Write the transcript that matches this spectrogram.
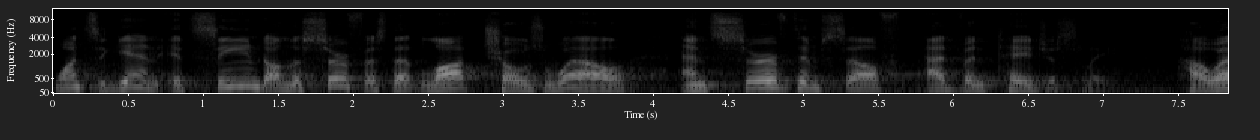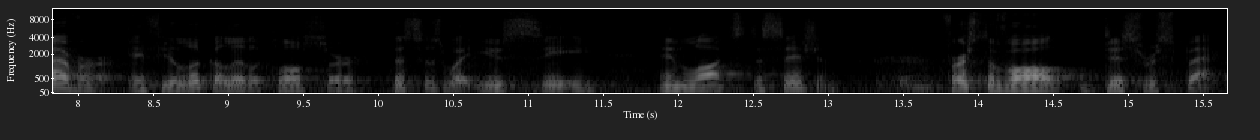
Once again, it seemed on the surface that Lot chose well and served himself advantageously. However, if you look a little closer, this is what you see in Lot's decision. First of all, disrespect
